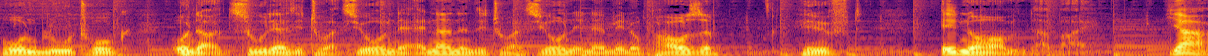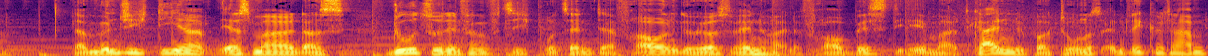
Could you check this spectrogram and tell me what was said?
hohen Blutdruck und zu der Situation, der ändernden Situation in der Menopause hilft enorm dabei. Ja, dann wünsche ich dir erstmal, dass du zu den 50% der Frauen gehörst, wenn du eine Frau bist, die eben halt keinen Hypertonus entwickelt haben.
